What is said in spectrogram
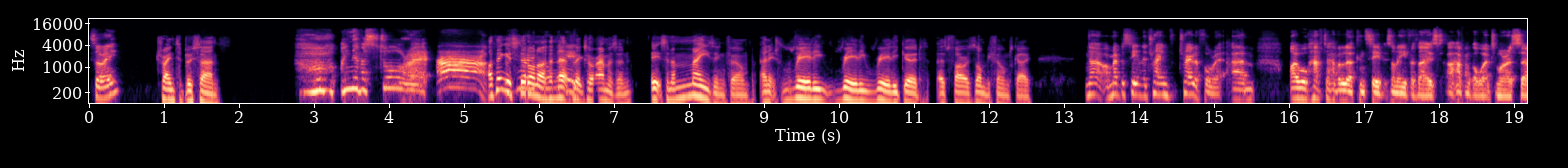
sorry, Train to Busan. I never saw it. Ah, I think it's still on either. Netflix or Amazon. It's an amazing film, and it's really, really, really good as far as zombie films go. No, I remember seeing the train trailer for it. Um, I will have to have a look and see if it's on either of those. I haven't got work tomorrow, so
